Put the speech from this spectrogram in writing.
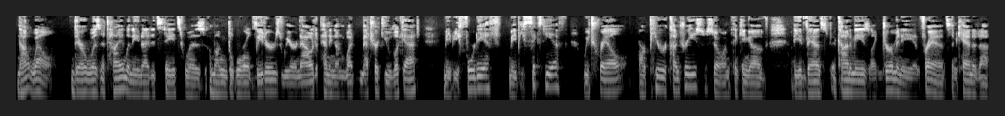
Not well. There was a time when the United States was among the world leaders. We are now, depending on what metric you look at, maybe 40th, maybe 60th. We trail our peer countries. So I'm thinking of the advanced economies like Germany and France and Canada,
